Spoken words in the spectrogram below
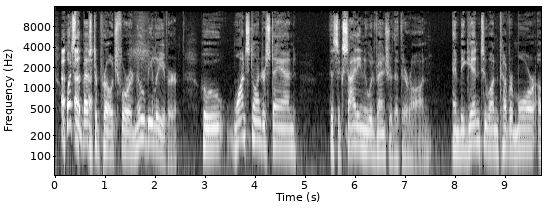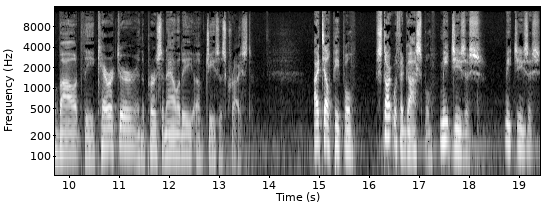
What's the best approach for a new believer who wants to understand this exciting new adventure that they're on and begin to uncover more about the character and the personality of Jesus Christ? I tell people start with the gospel, meet Jesus, meet Jesus.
